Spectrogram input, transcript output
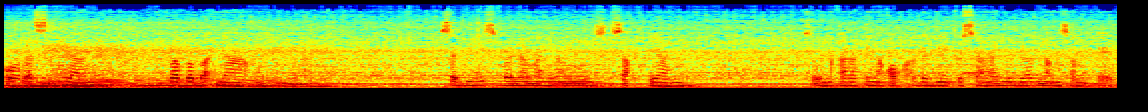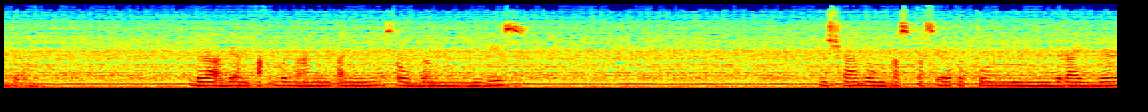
oras na lang, bababa na ako. Sa bilis ba naman ng sasakyan, so nakarating ako kaagad dito sa lugar ng San Pedro. Grabe ang takbo namin kanina, sobrang bilis masyadong kaskasero tong driver.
